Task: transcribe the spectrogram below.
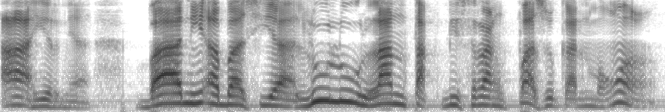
Akhirnya, Bani Abbasiyah lulu lantak diserang pasukan Mongol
